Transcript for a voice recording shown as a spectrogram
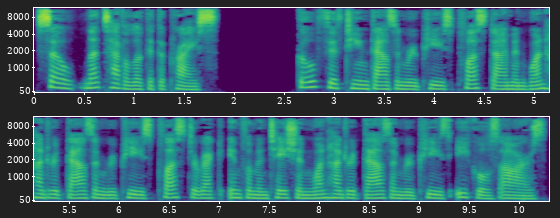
So, let's have a look at the price. Gold 15,000 rupees plus diamond 100,000 rupees plus direct implementation 100,000 rupees equals Rs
